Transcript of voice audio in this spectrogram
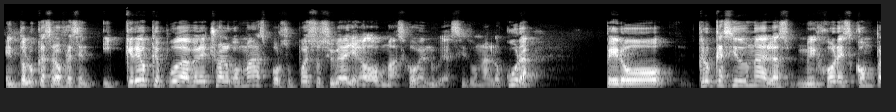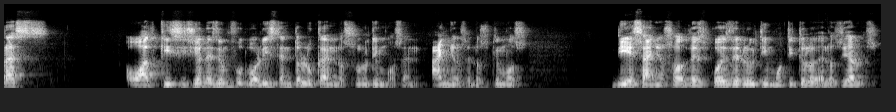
En Toluca se lo ofrecen y creo que pudo haber hecho algo más, por supuesto, si hubiera llegado más joven hubiera sido una locura, pero creo que ha sido una de las mejores compras o adquisiciones de un futbolista en Toluca en los últimos años, en los últimos 10 años o después del último título de los Diablos.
